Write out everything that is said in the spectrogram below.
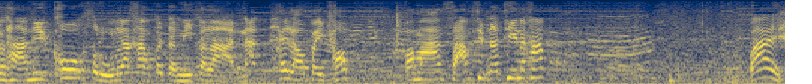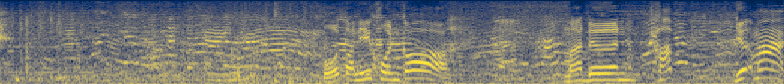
สถานีโคกสลุงแล้วครับ ก็จะมีตลาดนัดให้เราไปช็อปประมาณ 30 นาทีนะครับ ไปโหตอนนี้คนก็มาเดินช็อป เยอะมาก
